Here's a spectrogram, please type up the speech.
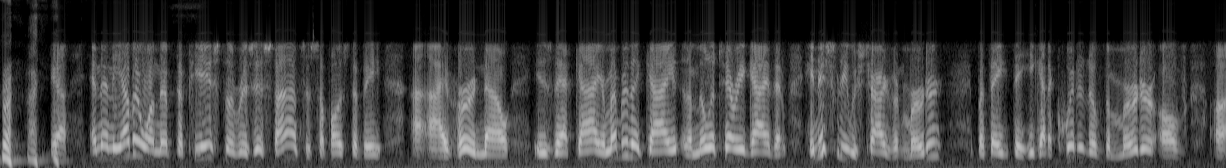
right? Yeah, and then the other one, the, the pièce de résistance is supposed to be. Uh, I've heard now is that guy. Remember that guy, the military guy that initially was charged with murder, but they, they he got acquitted of the murder of uh,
